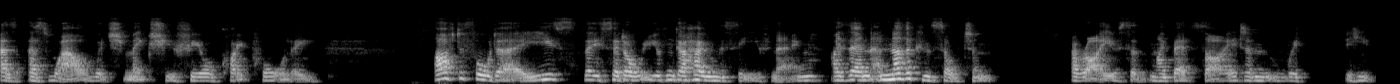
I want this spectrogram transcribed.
as, as well, which makes you feel quite poorly. After four days, they said, Oh, you can go home this evening. I then, another consultant arrives at my bedside and we he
